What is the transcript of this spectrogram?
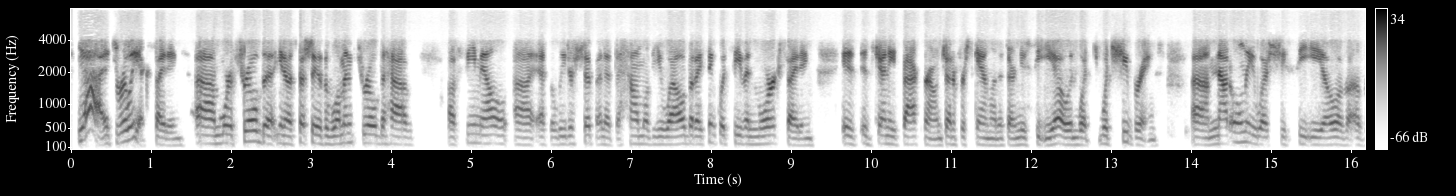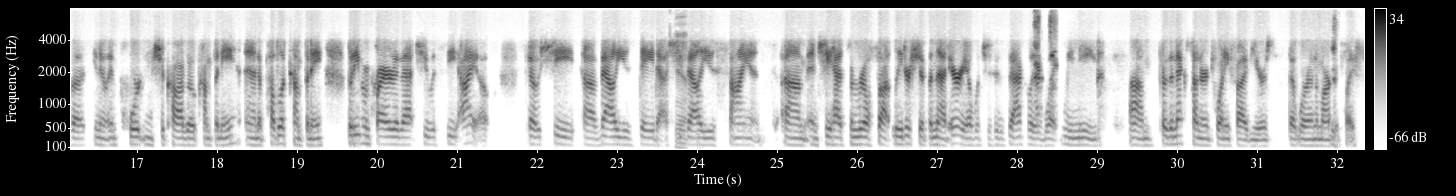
Yeah, it's really exciting. Um, we're thrilled that you know, especially as a woman, thrilled to have a female uh, at the leadership and at the helm of UL. But I think what's even more exciting is, is Jenny's background. Jennifer Scanlon is our new CEO, and what what she brings. Um, not only was she CEO of, of, a you know important Chicago company and a public company, but even prior to that, she was CIO. So she uh, values data, she yeah. values science, um, and she has some real thought leadership in that area, which is exactly what we need um, for the next 125 years that we're in the marketplace.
